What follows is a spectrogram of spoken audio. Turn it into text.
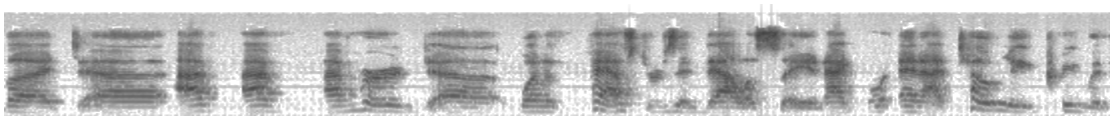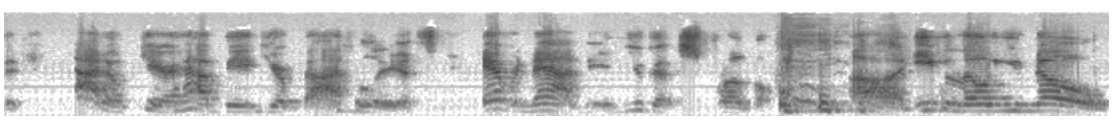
but uh, I've I've I've heard uh, one of the pastors in Dallas say, and I and I totally agree with it. I don't care how big your Bible is. Every now and then you're going to struggle, uh, even though you know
